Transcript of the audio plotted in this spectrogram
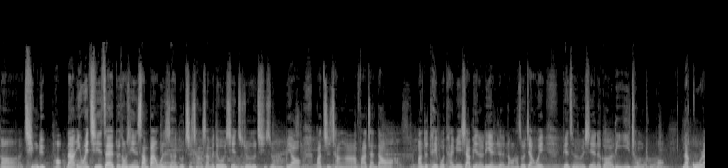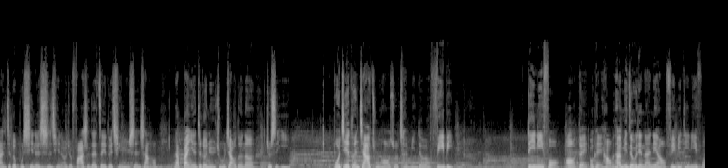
呃，情侣，好，那因为其实，在对冲基金上班，或者是很多职场上面都有限制，就是说，其实我们不要把职场啊发展到 under table 台面下变得恋人哦。他说将会变成有一些那个利益冲突哈。那果然这个不幸的事情呢，就发生在这一对情侣身上哦。那扮演这个女主角的呢，就是以伯杰顿家族哈所成名的 Phoebe。迪尼佛哦，对，OK，好，他的名字有点难念哈，菲比迪尼佛。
